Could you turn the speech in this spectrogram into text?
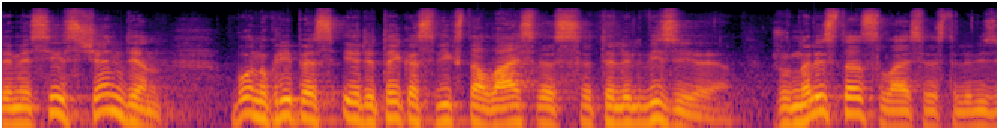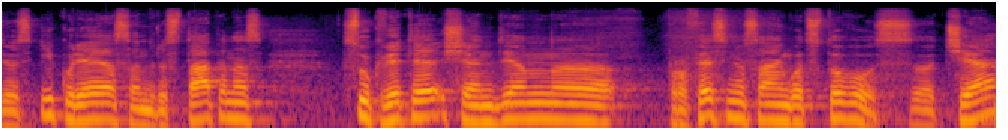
dėmesys šiandien buvo nukrypęs ir į tai, kas vyksta Laisvės televizijoje. Žurnalistas, Laisvės televizijos įkūrėjas Andrius Tapinas sukvietė šiandien e, profesinių sąjungų atstovus čia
